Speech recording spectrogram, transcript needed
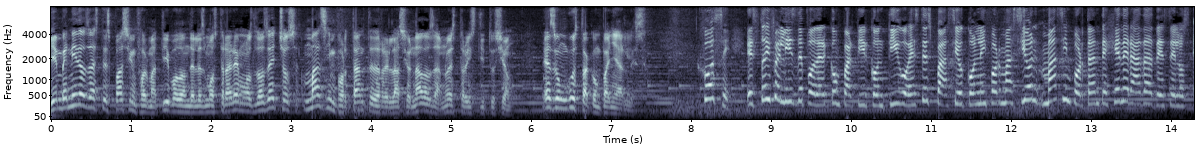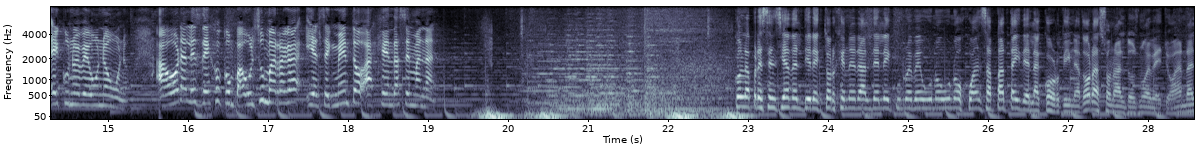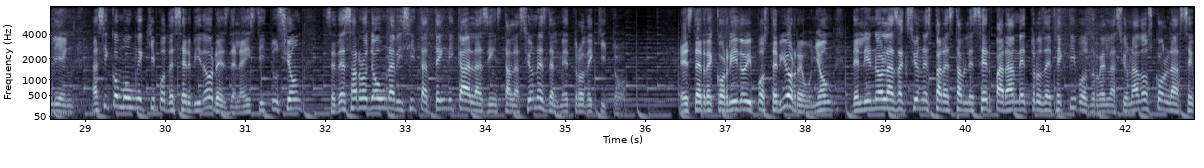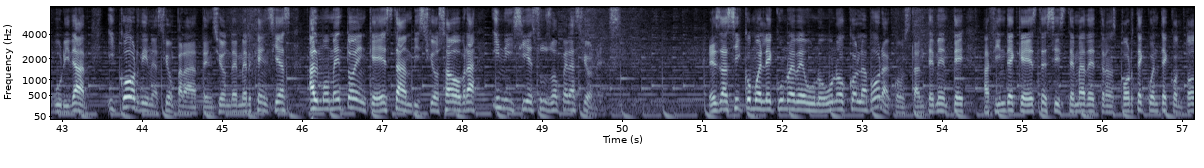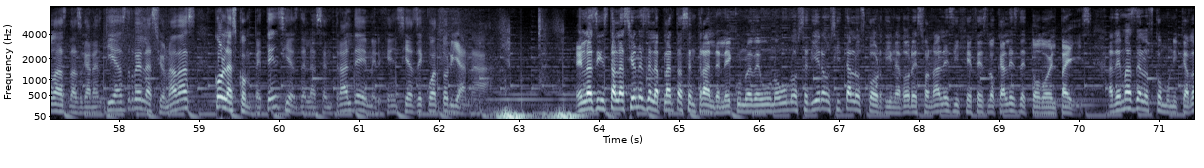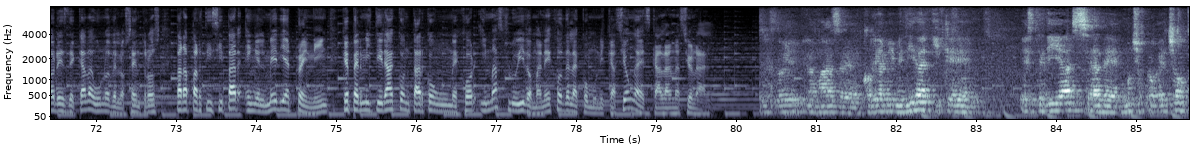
Bienvenidos a este espacio informativo donde les mostraremos los hechos más importantes relacionados a nuestra institución. Es un gusto acompañarles. José, estoy feliz de poder compartir contigo este espacio con la información más importante generada desde los EQ 911. Ahora les dejo con Paul Zumárraga y el segmento Agenda Semanal. Con la presencia del director general del EQ 911 Juan Zapata y de la coordinadora Zonal 29 Joana Lien, así como un equipo de servidores de la institución, se desarrolló una visita técnica a las instalaciones del Metro de Quito. Este recorrido y posterior reunión delineó las acciones para establecer parámetros efectivos relacionados con la seguridad y coordinación para atención de emergencias al momento en que esta ambiciosa obra inicie sus operaciones. Es así como el EQ911 colabora constantemente a fin de que este sistema de transporte cuente con todas las garantías relacionadas con las competencias de la Central de Emergencias Ecuatoriana. En las instalaciones de la planta central del EQ911 se dieron cita a los coordinadores zonales y jefes locales de todo el país, además de los comunicadores de cada uno de los centros para participar en el Media Training que permitirá contar con un mejor y más fluido manejo de la comunicación a escala nacional. Les doy la más eh, cordial bienvenida y que este día sea de mucho provecho.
